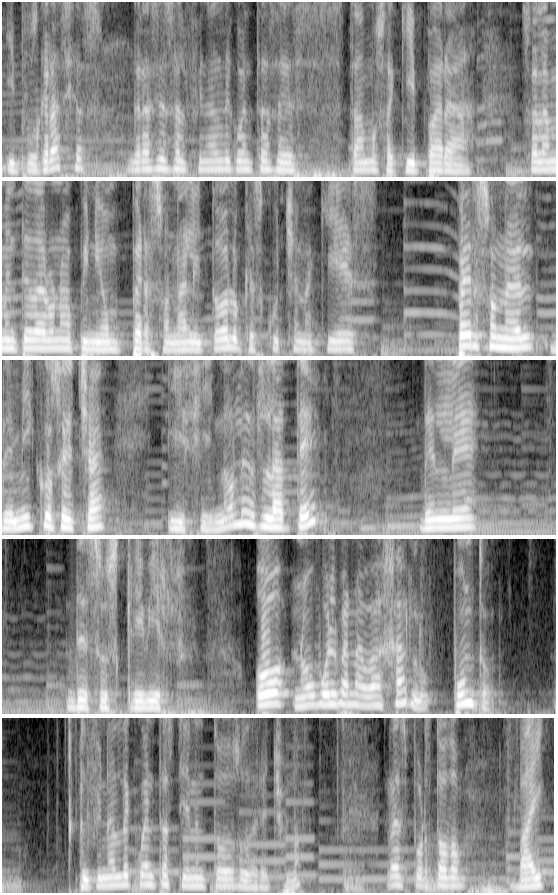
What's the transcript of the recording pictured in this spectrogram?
y pues gracias, gracias al final de cuentas estamos aquí para solamente dar una opinión personal y todo lo que escuchen aquí es personal de mi cosecha y si no les late, denle de suscribir o no vuelvan a bajarlo, punto. Al final de cuentas tienen todo su derecho, ¿no? Gracias por todo. Bye.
